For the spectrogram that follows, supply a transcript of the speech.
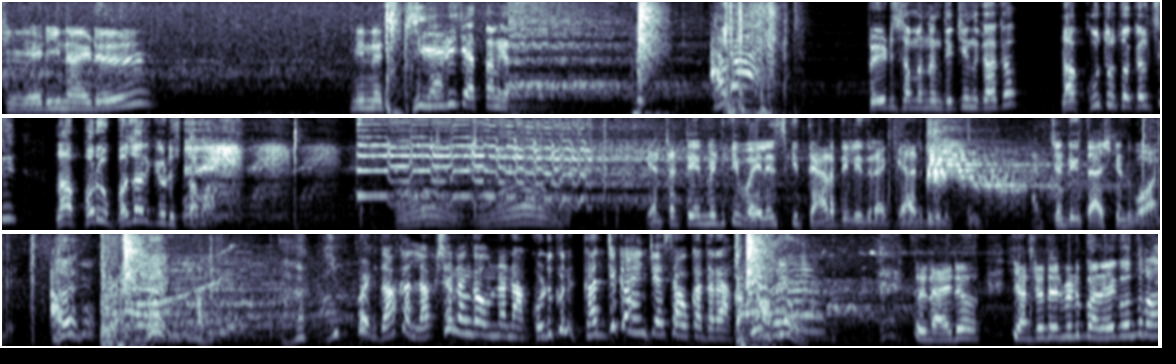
కేడి నాయుడు నిన్ను చీడి చేస్తాను కదా. పేడి సంబంధం తెచ్చింది కాక నా కూతురుతో కలిసి నా పరువు బజార్కి ఏడుస్తావా? ఎంటర్టైన్మెంట్కి వైలెన్స్కి తేడా తెలియదురా గాడిద గుడికి అర్జెంట్గా తాష్కెంట్ పోవాలి. ఇప్పటిదాకా లక్షణంగా ఉన్న నా కొడుకుని కజ్జికాయం చేసావు కదరా. నాయుడు ఎంటర్టైన్మెంట్ భలే కొందరా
